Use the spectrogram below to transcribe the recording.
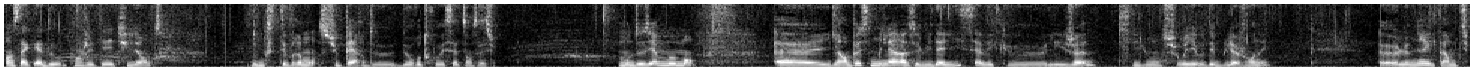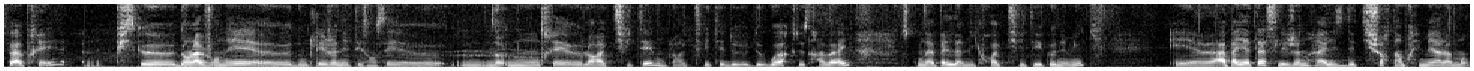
en sac à dos quand j'étais étudiante. Donc c'était vraiment super de, retrouver cette sensation. Mon deuxième moment, il est un peu similaire à celui d'Alice avec les jeunes qui lui ont souri au début de la journée. Euh, le mien il était un petit peu après, puisque dans la journée, euh, donc les jeunes étaient censés euh, nous montrer leur activité, donc leur activité de, work, de travail, ce qu'on appelle la micro-activité économique. Et à Payatas, les jeunes réalisent des t-shirts imprimés à la main.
